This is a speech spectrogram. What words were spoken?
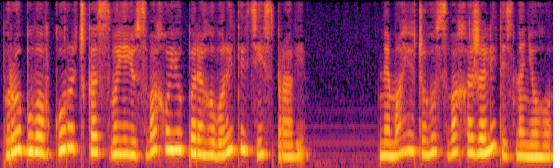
Пробував курочка з своєю свахою переговорити в цій справі. Немає чого сваха жалітись на нього,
